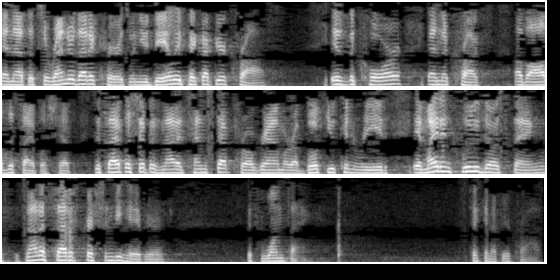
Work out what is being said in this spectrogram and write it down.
And that the surrender that occurs when you daily pick up your cross is the core and the crux of all discipleship. Discipleship is not a 10 step program or a book you can read. It might include those things. It's not a set of Christian behaviors. It's one thing it's picking up your cross.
